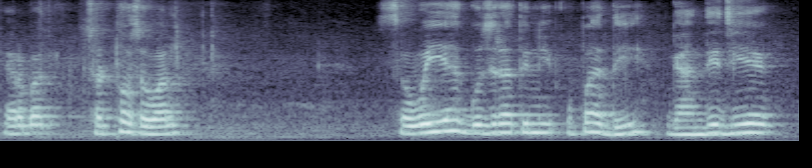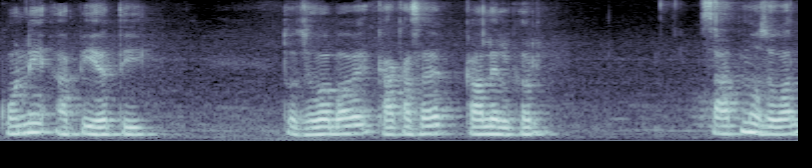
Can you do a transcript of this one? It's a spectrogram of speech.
ત્યારબાદ છઠ્ઠો સવાલ. સવૈયા ગુજરાતીની ઉપાધિ ગાંધીજીએ કોને આપી હતી? તો જવાબ આવે કાકા સાહેબ કાલેલકર. સાતમો સવાલ.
